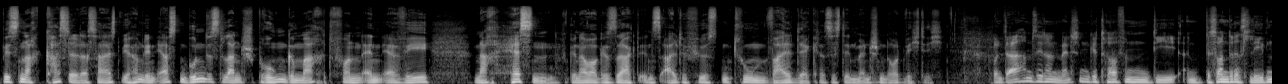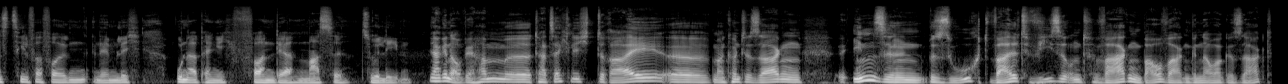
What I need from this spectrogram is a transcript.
bis nach Kassel. Das heißt, wir haben den ersten Bundeslandsprung gemacht von NRW nach Hessen. Genauer gesagt ins alte Fürstentum Waldeck. Das ist den Menschen dort wichtig. Und da haben Sie dann Menschen getroffen, die ein besonderes Lebensziel verfolgen, nämlich unabhängig von der Masse zu leben. Ja, genau. Wir haben äh, tatsächlich drei, äh, man könnte sagen, Inseln besucht. Wald, Wiese und Wagen, Bauwagen genauer gesagt.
